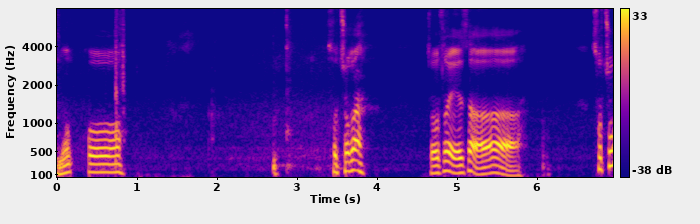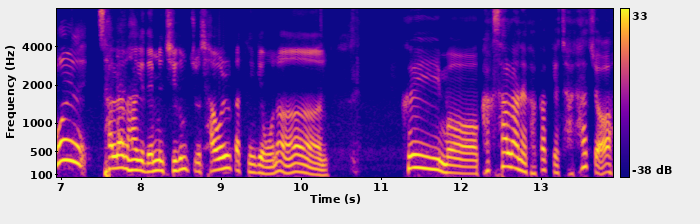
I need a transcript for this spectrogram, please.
넣고, 소초가 조소에서, 소초가 산란하게 되면 지금쯤 4월 같은 경우는 거의 뭐 각 산란에 가깝게 잘 하죠.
